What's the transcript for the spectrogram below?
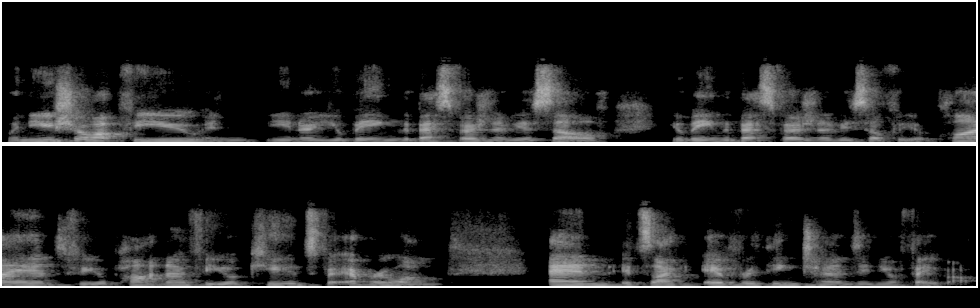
When you show up for you and you know you're being the best version of yourself you're being the best version of yourself for your clients for your partner for your kids for everyone. And it's like everything turns in your favor.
